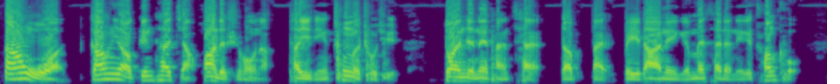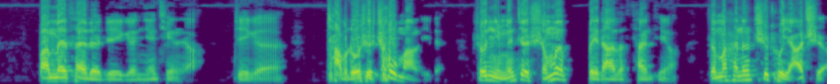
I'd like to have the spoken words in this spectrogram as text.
当我刚要跟他讲话的时候呢，他已经冲了出去，端着那盘菜到北北大那个卖菜的那个窗口，把卖菜的这个年轻人啊，这个差不多是臭骂了一顿，说你们这什么北大的餐厅啊，怎么还能吃出牙齿？啊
